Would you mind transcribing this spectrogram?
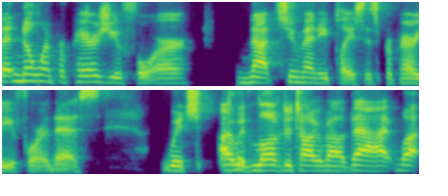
that no one prepares you for. Not too many places prepare you for this, which I would love to talk about that. What,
